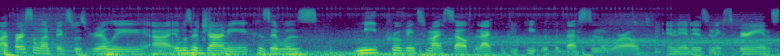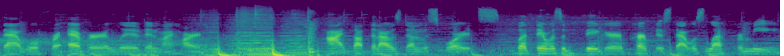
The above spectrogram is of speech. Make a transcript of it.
My first Olympics was really, uh, it was a journey because it was me proving to myself that I can compete with the best in the world. And it is an experience that will forever live in my heart. I thought that I was done with sports, but there was a bigger purpose that was left for me,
